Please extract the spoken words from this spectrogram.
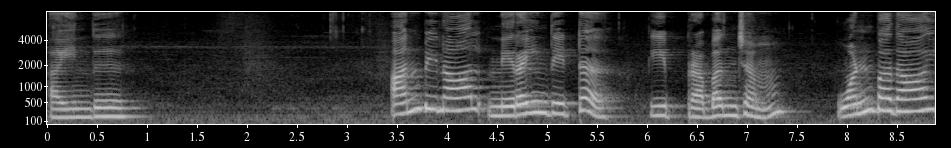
ஐந்து. அன்பினால் நிறைந்திட்ட இப்பிரபஞ்சம் ஒன்பதாய்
